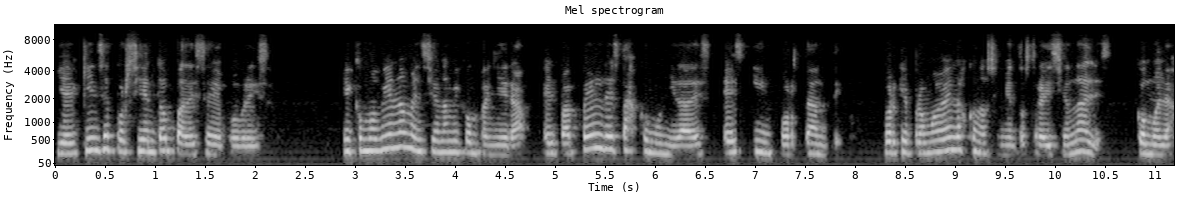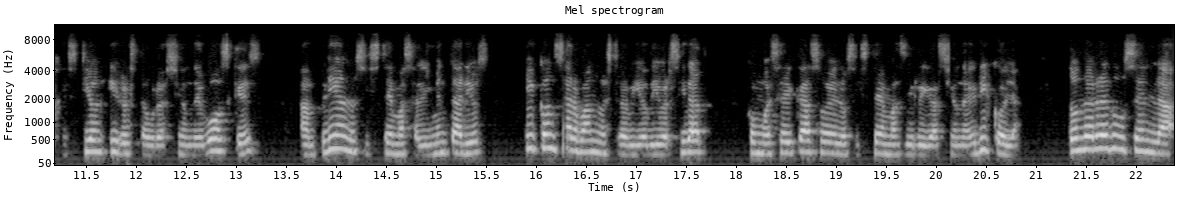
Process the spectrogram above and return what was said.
y el 15% padece de pobreza. Y como bien lo menciona mi compañera, el papel de estas comunidades es importante porque promueven los conocimientos tradicionales, como la gestión y restauración de bosques, amplían los sistemas alimentarios y conservan nuestra biodiversidad, como es el caso de los sistemas de irrigación agrícola, donde reducen la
